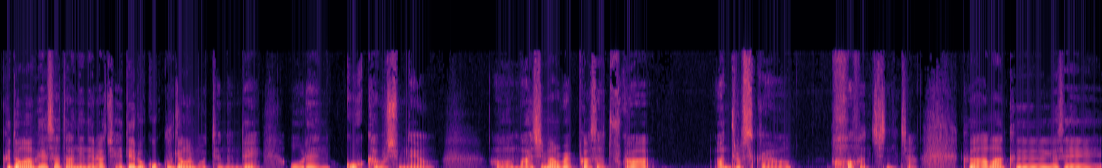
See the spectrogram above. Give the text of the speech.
그동안 회사 다니느라 제대로 꽃 구경을 못했는데 올해는 꼭 하고 싶네요. 어, 마지막 랩 가사 누가 만들었을까요? 어, 진짜. 그 아마 그 요새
